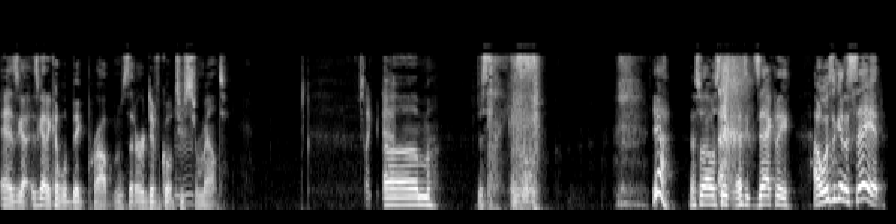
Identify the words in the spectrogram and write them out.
it has got it's got a couple of big problems that are difficult to Mhm. surmount. Just like your dad. Um, just like, yeah, that's what I was thinking. That's exactly. I wasn't gonna say it.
